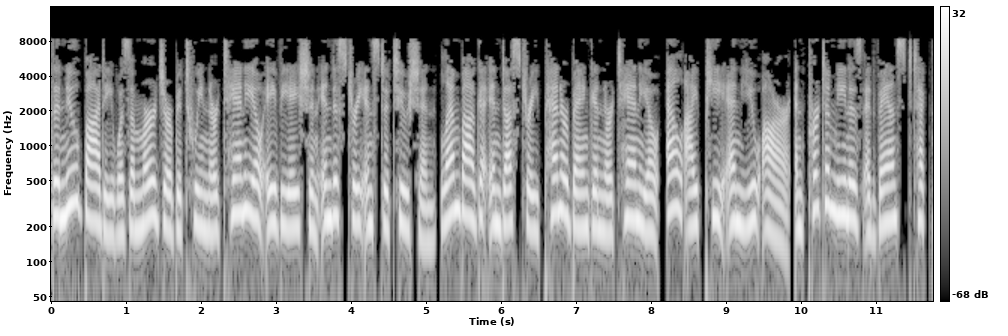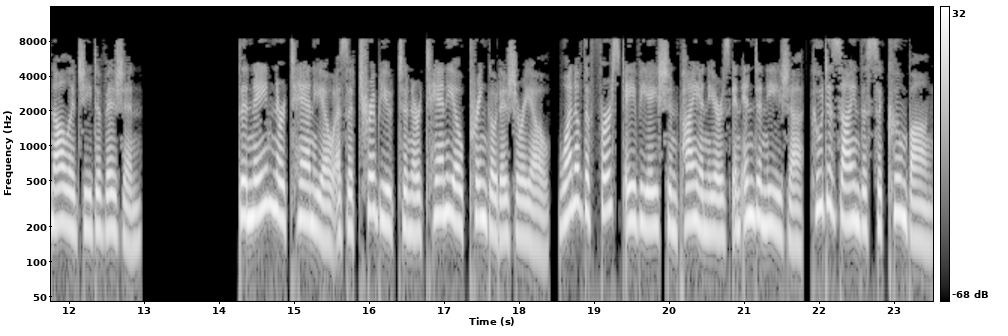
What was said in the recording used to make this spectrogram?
The new body was a merger between Nurtanio Aviation Industry Institution Lembaga Industri Penerbangan Nurtanio, LIPNUR and Pertaminas Advanced Technology Division. The name Nurtanio is a tribute to Nurtanio Pringgoadisurjo, one of the first aviation pioneers in Indonesia, who designed the Sikumbang,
